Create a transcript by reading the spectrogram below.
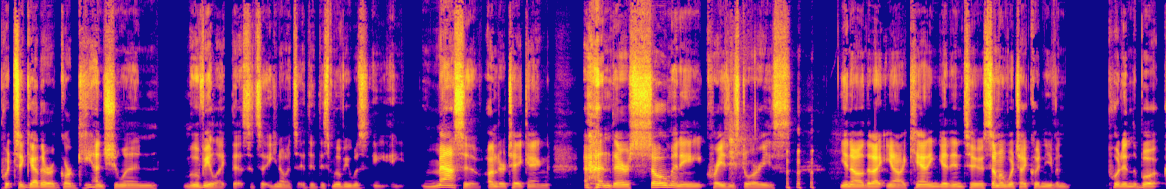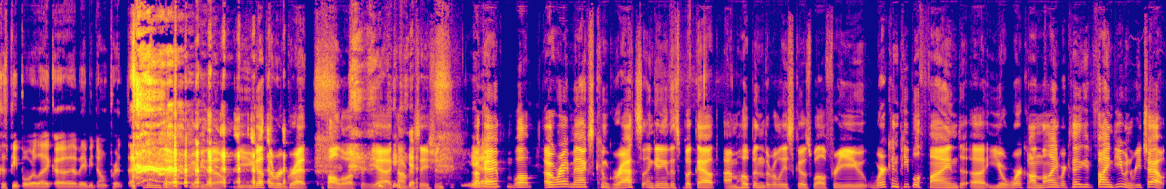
put together a gargantuan movie like this. It's a you know it's this movie was a massive undertaking. And there's so many crazy stories you know that I you know I can't even get into some of which I couldn't even put in the book because people were like, uh, maybe don't print that. maybe don't. Maybe don't. You got the regret follow up. Yeah, conversation. Yeah. Okay. Well, all right, Max. Congrats on getting this book out. I'm hoping the release goes well for you. Where can people find uh, your work online? Where can they find you and reach out?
